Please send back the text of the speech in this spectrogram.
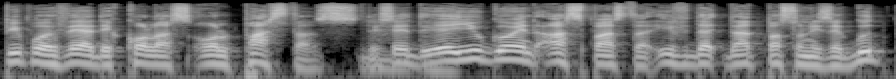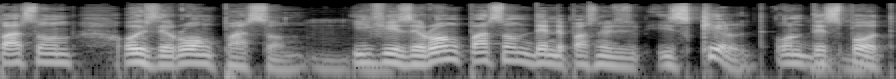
people there they call us all pastors. They mm-hmm. said hey, you go and ask pastor if that, that person is a good person or is the wrong person. Mm-hmm. If he's a wrong person then the person is, is killed on the spot.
